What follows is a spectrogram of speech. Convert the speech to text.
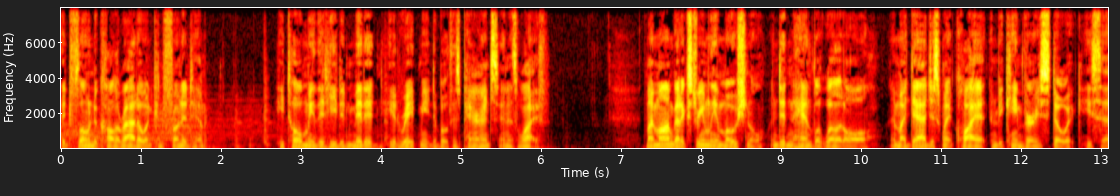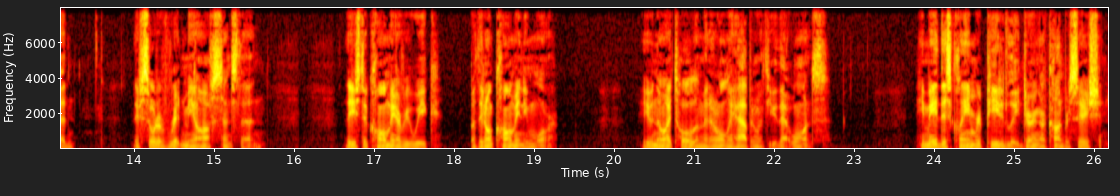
they'd flown to Colorado and confronted him. He told me that he'd admitted he had raped me to both his parents and his wife. My mom got extremely emotional and didn't handle it well at all, and my dad just went quiet and became very stoic, he said. They've sort of written me off since then. They used to call me every week, but they don't call me anymore, even though I told them it had only happened with you that once. He made this claim repeatedly during our conversation,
